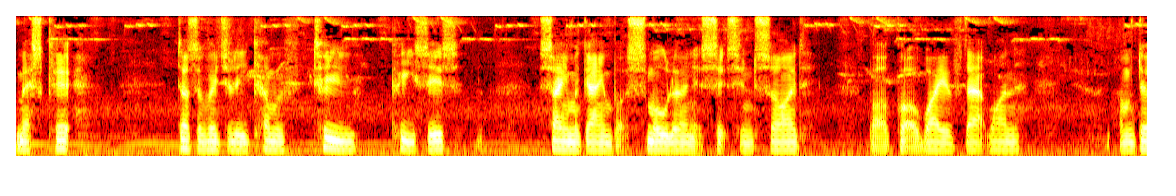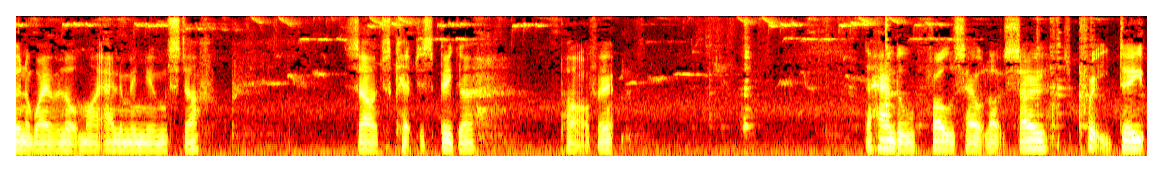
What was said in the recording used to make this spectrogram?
mess kit does originally come with two pieces. Same again but smaller and it sits inside. But I've got away with that one. I'm doing away with a lot of my aluminium stuff. So I just kept this bigger part of it. The handle folds out like so. It's pretty deep.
